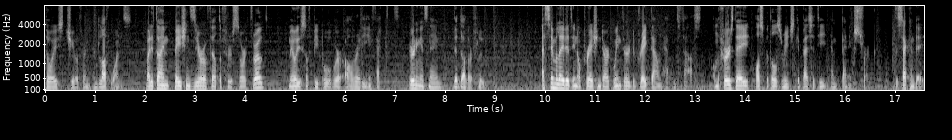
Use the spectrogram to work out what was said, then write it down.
toys, children and loved ones. By the time patient zero felt the first sore throat, millions of people were already infected, earning its name the dollar flu. As simulated in Operation Dark Winter, the breakdown happened fast. On the first day, hospitals reached capacity and panic struck. The second day,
